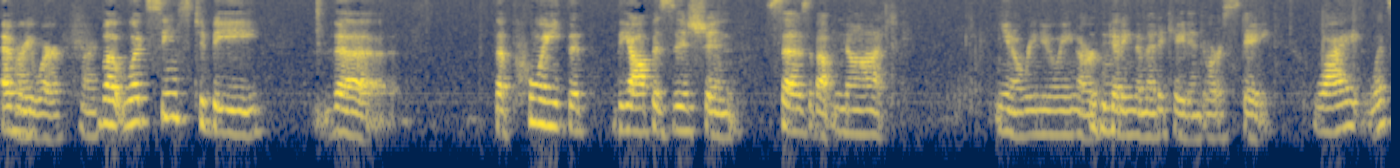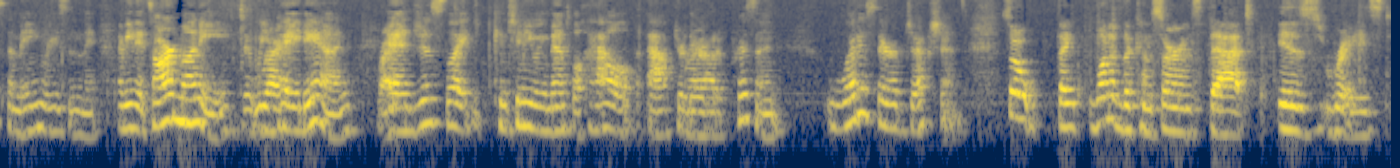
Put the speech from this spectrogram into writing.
everywhere. Right. But what seems to be the the point that the opposition says about not you know, renewing or Mm-hmm. getting the Medicaid into our state. Why, what's the main reason they, I mean, it's our money that we Right. paid in, Right. and just like continuing mental health after they're Right. out of prison, what is their objection? So they, one of the concerns that is raised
